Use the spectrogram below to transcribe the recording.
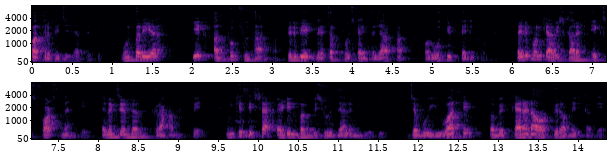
पत्र भेजे जाते थे, उन पर यह एक अद्भुत सुधार था। फिर भी एक बेहतर खोज का इंतज़ार था और वो थी टेलीफोन। टेलीफोन के आविष्कारक एक स्कॉट्समैन थे, एलेक्जेंडर ग्राहम बेल उनकी शिक्षा एडिनबर्ग विश्वविद्यालय में हुई थी। जब वो युवा थे, तब वे कनाडा और फिर अमेरिका गए।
